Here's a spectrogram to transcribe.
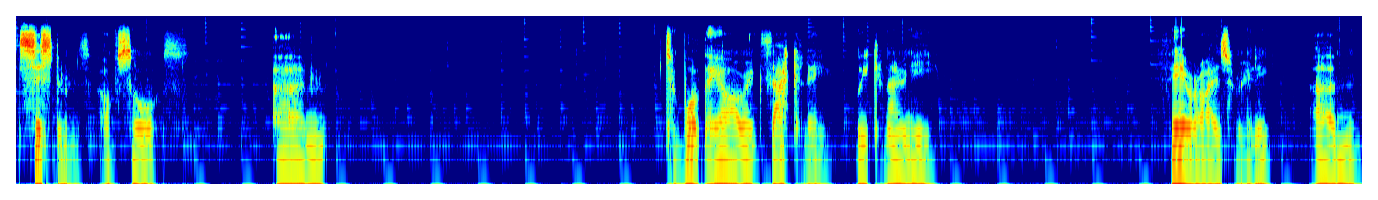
systems of sorts um, to what they are exactly we can only theorize really. Um,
